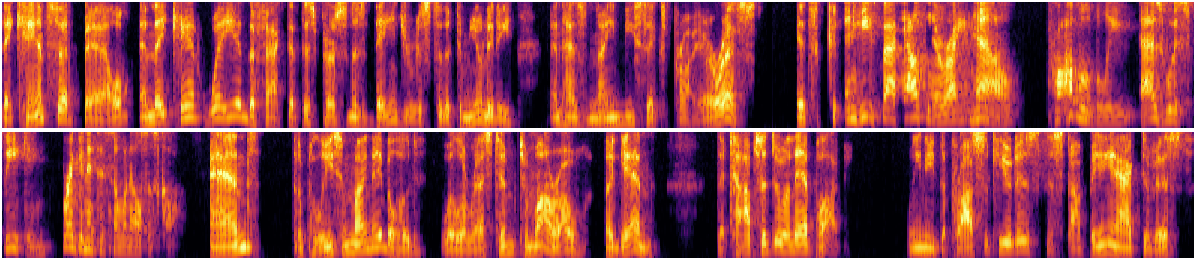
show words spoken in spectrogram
they can't set bail and they can't weigh in the fact that this person is dangerous to the community and has 96 prior arrests. It's and he's back out there right now, probably as we're speaking, breaking into someone else's car. And the police in my neighborhood will arrest him tomorrow again. The cops are doing their part. We need the prosecutors to stop being activists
